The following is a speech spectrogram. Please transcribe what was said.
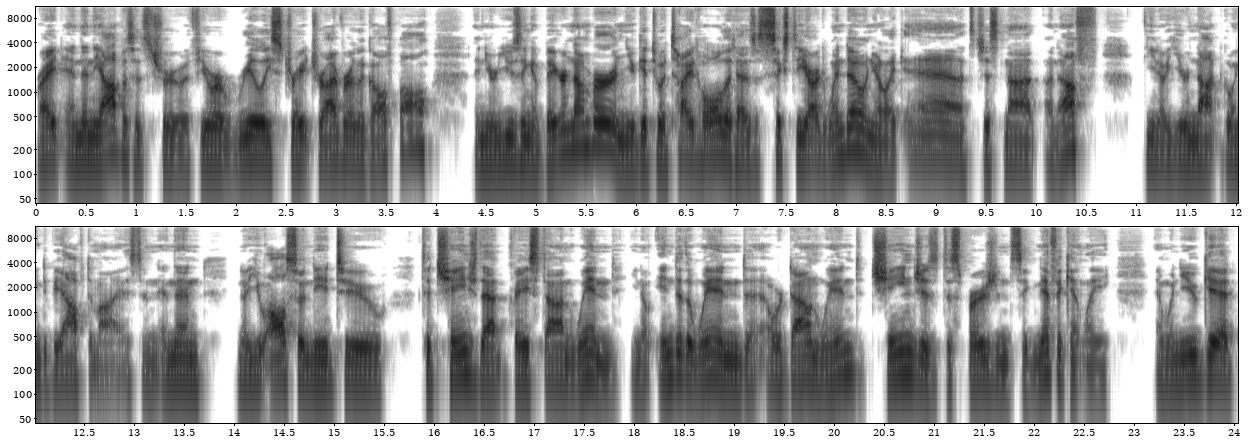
right? And then the opposite's true. If you're a really straight driver of the golf ball and you're using a bigger number and you get to a tight hole that has a 60 yard window and you're like, eh, it's just not enough, you know, you're not going to be optimized. And, and then, know, you also need to, to change that based on wind, you know, into the wind or downwind changes dispersion significantly. And when you get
